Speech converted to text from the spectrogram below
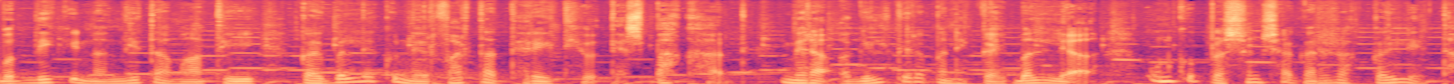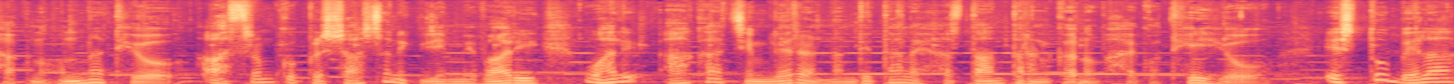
बुद्धिकी नन्दितामाथि कैबल्यको निर्भरता धेरै थियो त्यस बखत। मेरा अघिल्तिर पनि कैबल्य उनको प्रशंसा गरेर कहिले थाक्नुहुन्न थियो। आश्रमको प्रशासनिक जिम्मेवारी उहाँले आँखा चिम्लेर नन्दितालाई हस्तान्तरण गर्नु भएको थियो। यस्तो बेला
